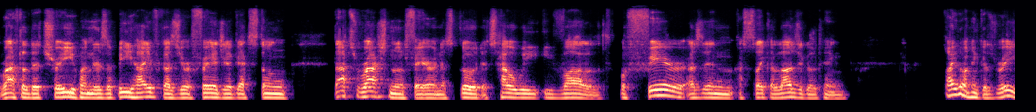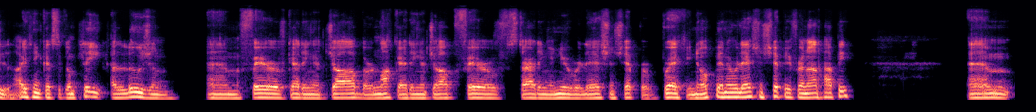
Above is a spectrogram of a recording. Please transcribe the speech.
rattle the tree when there's a beehive because you're afraid you'll get stung. That's rational fear and it's good. It's how we evolved. But fear, as in a psychological thing, I don't think is real. I think it's a complete illusion. Um, fear of getting a job or not getting a job, fear of starting a new relationship or breaking up in a relationship if you're not happy. Um,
